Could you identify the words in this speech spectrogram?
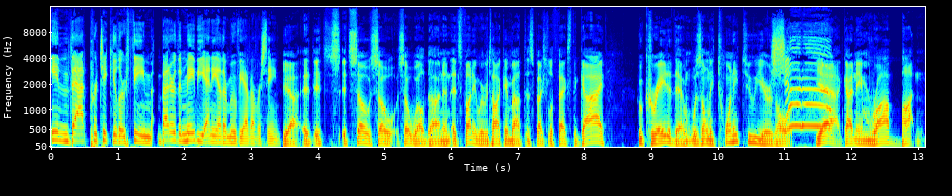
in that particular theme better than maybe any other movie i've ever seen Yeah, it, it's it's so so so well done, and it's funny we were talking about the special effects. The guy who created them was only 22 years old. Shut up! Yeah, a guy named Rob Bottin.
